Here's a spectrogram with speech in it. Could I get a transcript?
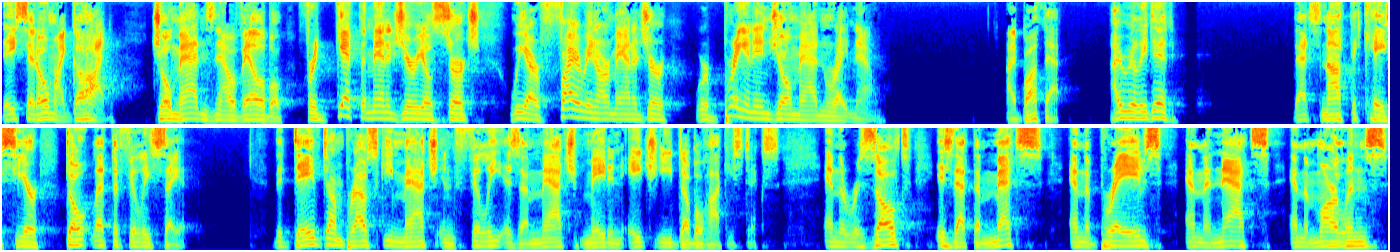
they said, Oh my God, Joe Maddon's now available. Forget the managerial search. We are firing our manager. We're bringing in Joe Maddon right now. I bought that. I really did. That's not the case here. Don't let the Phillies say it. The Dave Dombrowski match in Philly is a match made in HE double hockey sticks. And the result is that the Mets and the Braves and the Nats and the Marlins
